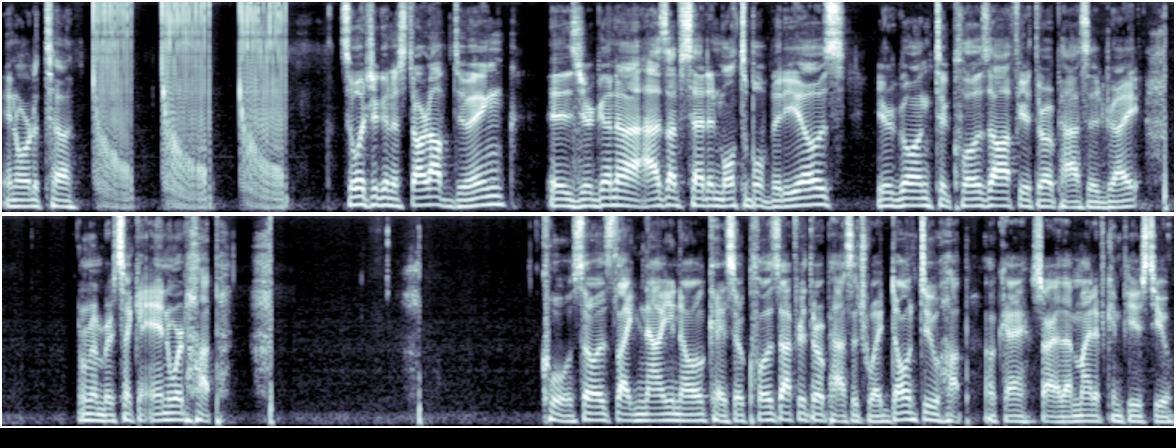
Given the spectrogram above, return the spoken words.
in order to... So what you're going to start off doing is you're going to, as I've said in multiple videos, you're going to close off your throat passage, right? Remember, it's like an inward hup. Cool. So it's like now you know, okay, so close off your throat passageway. Don't do hup. Okay. Sorry, that might have confused you.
